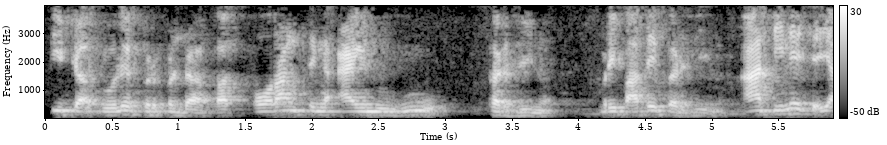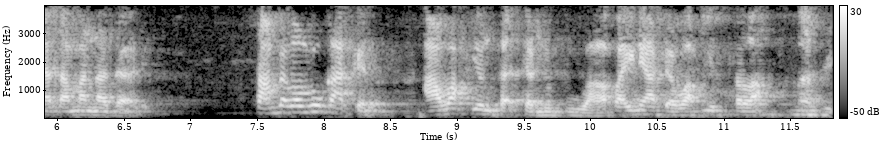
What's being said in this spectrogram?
Tidak boleh berpendapat orang sing ainuhu berzina, mripate berzina. Atine cek ya taman nadari. Sampai wong kaget, awak yang tak dan nubuah. Apa ini ada wahyu setelah Nabi?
